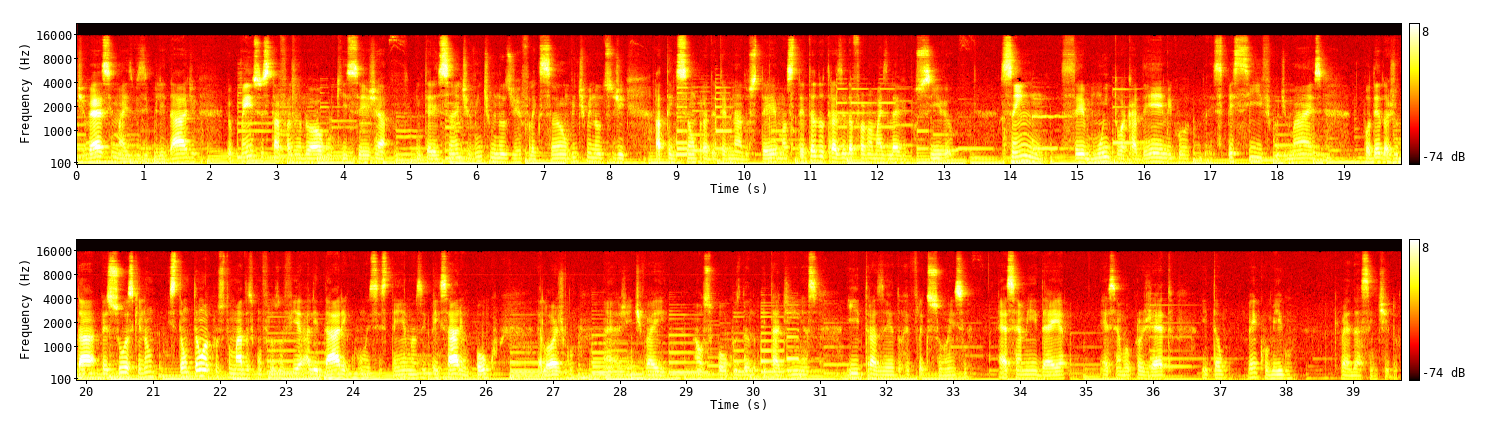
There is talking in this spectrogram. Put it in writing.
tivesse mais visibilidade. Eu penso estar fazendo algo que seja interessante, 20 minutos de reflexão, 20 minutos de atenção para determinados temas, tentando trazer da forma mais leve possível, sem ser muito acadêmico, específico demais, podendo ajudar pessoas que não estão tão acostumadas com filosofia a lidarem com esses temas e pensarem um pouco. É lógico, né? a gente vai aos poucos dando pitadinhas e trazendo reflexões. Essa é a minha ideia esse é o meu projeto. Então, vem comigo que vai dar sentido.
